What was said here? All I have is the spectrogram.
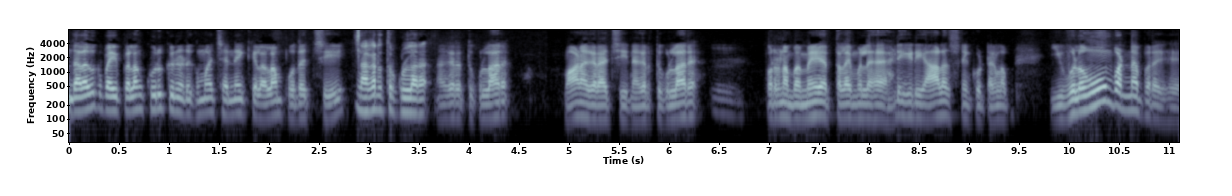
இந்த அளவுக்கு பைப்பெல்லாம் குறுக்கு நெடுக்குமா சென்னைக்குள்ளெல்லாம் புதைச்சி நகரத்துக்குள்ளார. நகரத்துக்குள்ளார மாநகராட்சி நகரத்துக்குள்ளார. அப்புறம் நம்ம மேயர் தலைமையில் அடிக்கடி ஆலோசனை கூட்டங்கள்லாம் இவ்வளவும் பண்ண பிறகு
